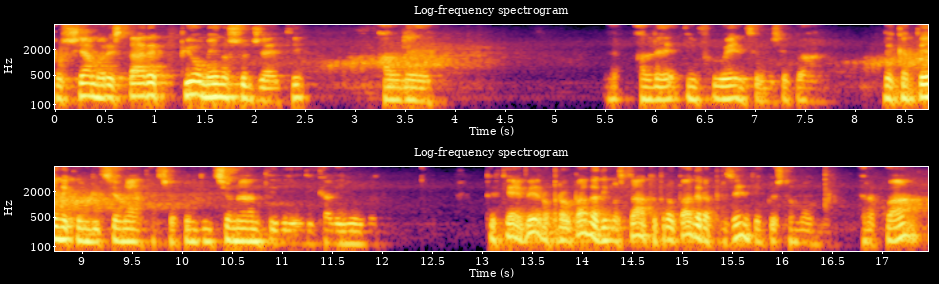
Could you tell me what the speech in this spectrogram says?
possiamo restare più o meno soggetti alle, alle influenze, come dice qua, le catene condizionate, cioè condizionanti di, di Kali Yuga. Perché è vero, Prabhupada ha dimostrato, Prabhupada era presente in questo mondo, era qua,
